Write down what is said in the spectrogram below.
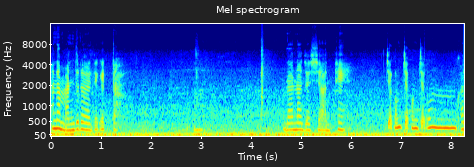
하나 만들어야 되겠다. 어. 난 아저씨한테 조금 조금 조금 거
